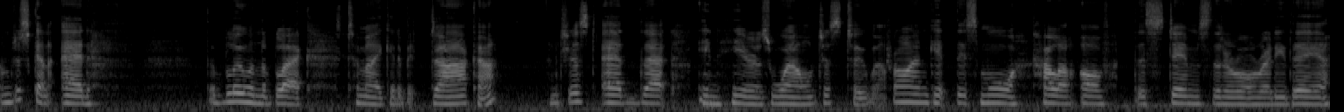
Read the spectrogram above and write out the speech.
I'm just going to add the blue and the black to make it a bit darker and just add that in here as well just to uh, try and get this more colour of the stems that are already there.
